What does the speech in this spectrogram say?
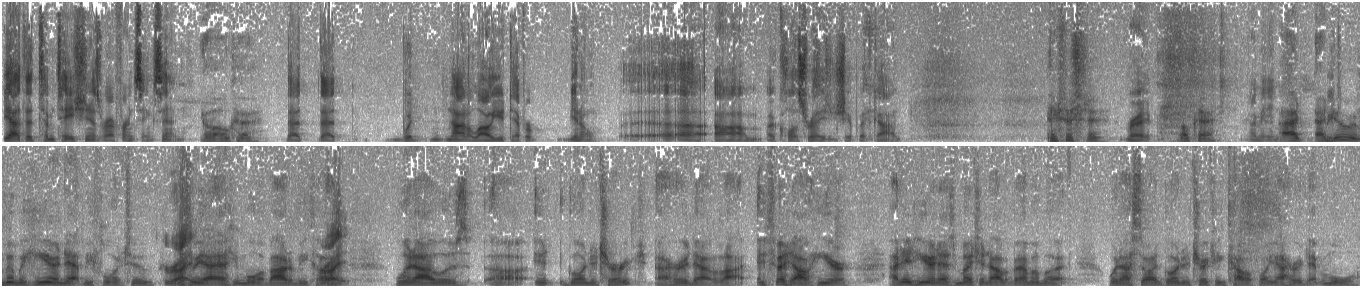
yeah, the temptation is referencing sin. Oh, okay. That that would not allow you to have you know uh, uh, um, a close relationship with God. Interesting. Right. Okay. I mean, I, I do remember hearing that before too. Right. That's why I asked you more about it because Right. when I was uh, it, going to church, I heard that a lot, especially out here. I didn't hear it as much in Alabama, but when I started going to church in California, I heard that more.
